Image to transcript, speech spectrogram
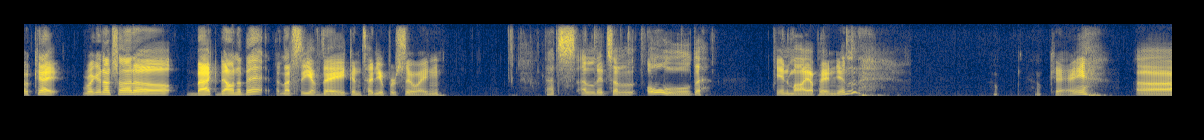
okay, we're gonna try to back down a bit and let's see if they continue pursuing. That's a little old, in my opinion. Okay. Uh.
